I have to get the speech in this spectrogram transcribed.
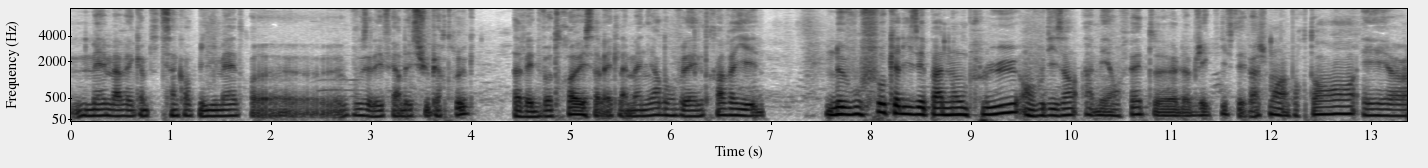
même avec un petit 50 mm, vous allez faire des super trucs, ça va être votre œil, ça va être la manière dont vous allez le travailler. Ne vous focalisez pas non plus en vous disant ah mais en fait euh, l'objectif c'est vachement important et, euh,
